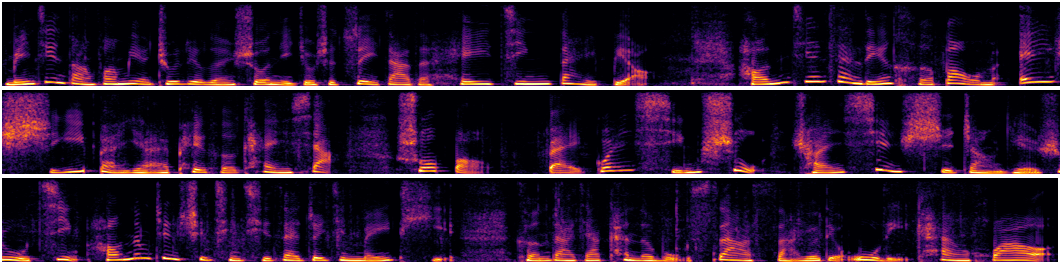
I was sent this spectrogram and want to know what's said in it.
民进党方面，朱立伦说你就是最大的黑金代表。好，那今天在联合报，我们 A 十一版也来配合看一下，说保百官行述，传县市长也入境。好，那么这个事情其实在最近媒体可能大家看得雾煞煞，有点雾里看花哦。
